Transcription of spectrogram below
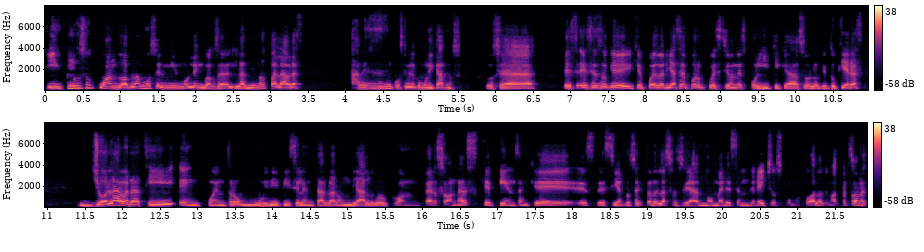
incluso cuando hablamos el mismo lenguaje, o sea, las mismas palabras, a veces es imposible comunicarnos. O sea, es, es eso que, que puedes ver, ya sea por cuestiones políticas o lo que tú quieras. Yo la verdad sí encuentro muy difícil entablar un diálogo con personas que piensan que este, ciertos sectores de la sociedad no merecen derechos como todas las demás personas.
